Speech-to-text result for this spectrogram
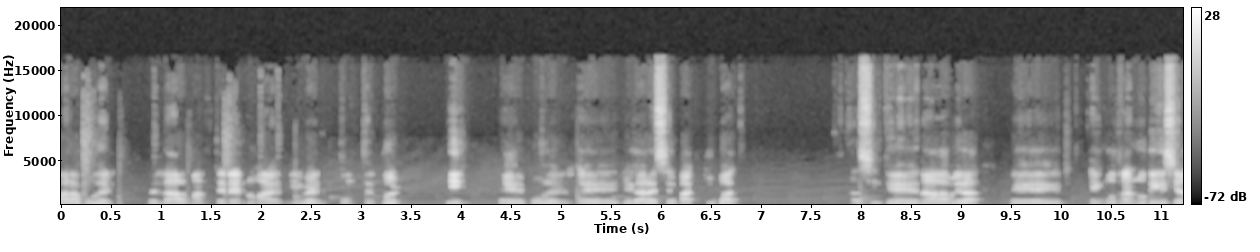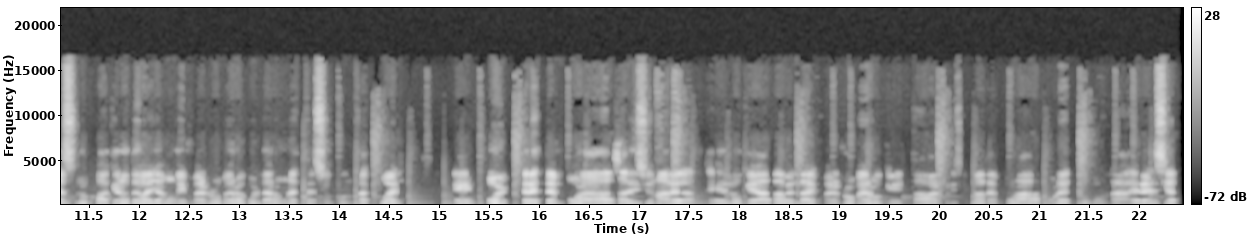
para poder, ¿verdad?, mantenernos al nivel contendor y eh, poder eh, llegar a ese back-to-back. Así que nada, mira, Eh, en otras noticias, los vaqueros de Bayamón y Ismael Romero acordaron una extensión contractual eh, por tres temporadas adicionales, eh, lo que ata, ¿verdad? Ismael Romero, que estaba al principio de la temporada molesto con la gerencia,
